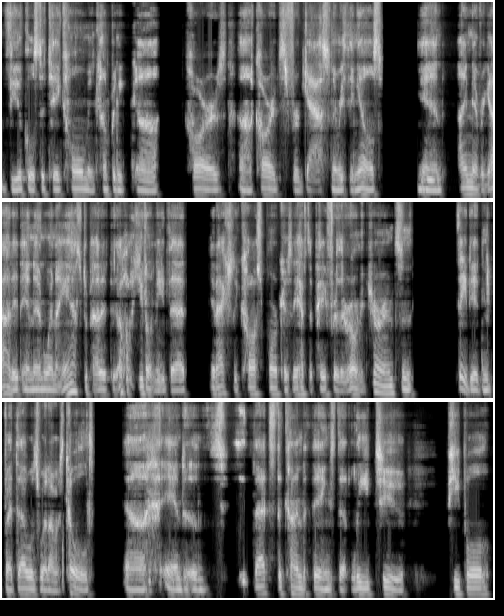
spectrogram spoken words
vehicles to take home and company uh, cars, uh, cards for gas and everything else. Mm-hmm. And I never got it. And then when I asked about it, oh, you don't need that. It actually costs more because they have to pay for their own insurance. And they didn't, but that was what I was told. Uh, and uh, that's the kind of things that lead to people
